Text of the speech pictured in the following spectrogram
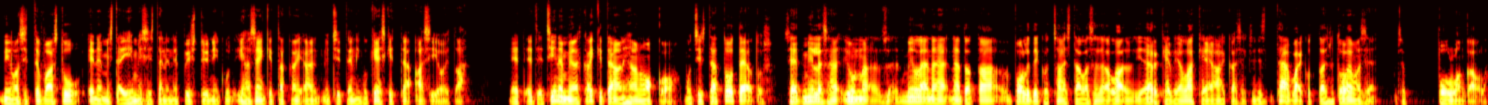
niillä on sitten vastuu enemmistä ihmisistä, niin ne pystyy niin kuin ihan senkin takia nyt sitten niin kuin keskittää asioita. Et, et, et siinä mielessä kaikki tämä on ihan ok, mutta siis tämä toteutus, se, että millä, sä, Junna, millä nämä, nämä tota, poliitikot saisi tällaisia la, järkeviä lakeja aikaiseksi, niin tämä vaikuttaisi nyt olevan se, se pullonkaula.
